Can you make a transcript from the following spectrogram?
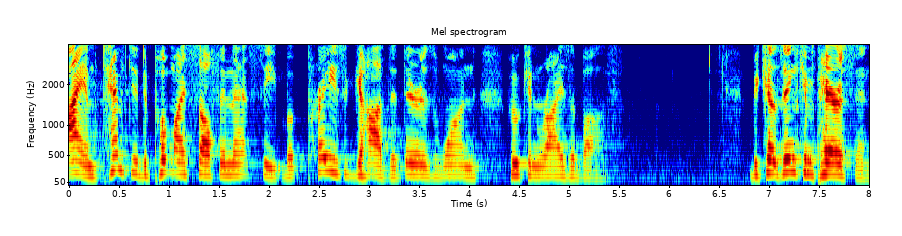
I am tempted to put myself in that seat. But praise God that there is one who can rise above. Because in comparison,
